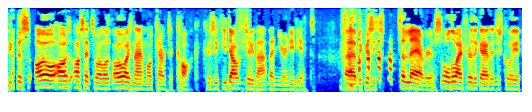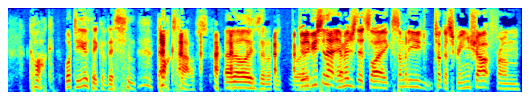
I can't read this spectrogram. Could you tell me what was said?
because I, I, I said to her, like, I always name my character Cock, because if you don't do that, then you're an idiot. uh, because it's, it's hilarious. All the way through the game, they just call you cock. What do you think of this? Cock's house and all these. And Dude, have you seen that image that's like somebody took a screenshot from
